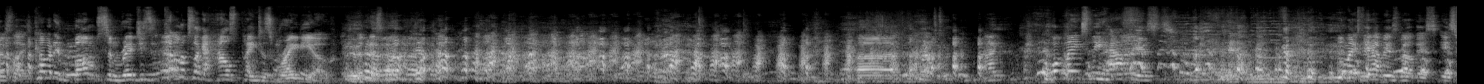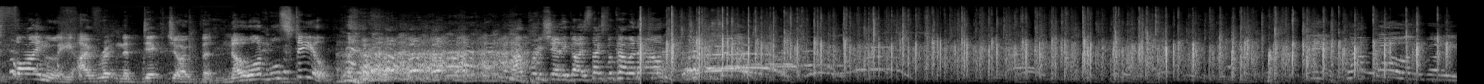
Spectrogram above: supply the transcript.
It's like, covered in bumps and ridges. It kind of looks like a house painter's radio. Uh, and what makes me happiest, what makes me happiest about this is finally I've written a dick joke that no one will steal. I appreciate it, guys. Thanks for coming out. Check the show. Man, top row, everybody.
